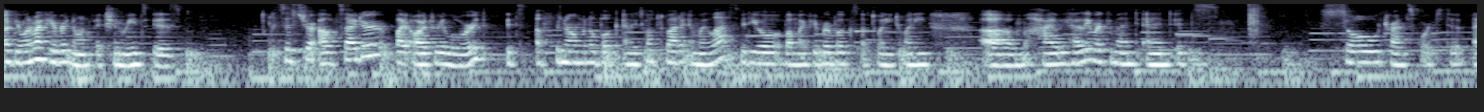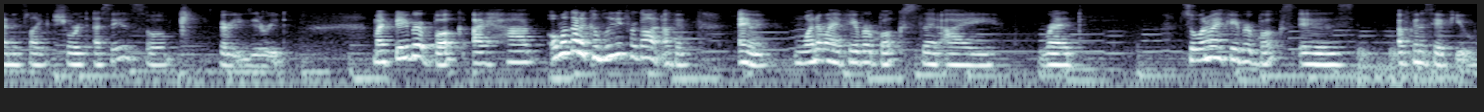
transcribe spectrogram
Okay, one of my favorite nonfiction reads is Sister Outsider by Audre Lorde. It's a phenomenal book and I talked about it in my last video about my favorite books of 2020. Um, highly, highly recommend and it's so transportive and it's like short essays so very easy to read. My favorite book I have, oh my god I completely forgot. Okay, anyway, one of my favorite books that I read so one of my favorite books is I'm gonna say a few.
